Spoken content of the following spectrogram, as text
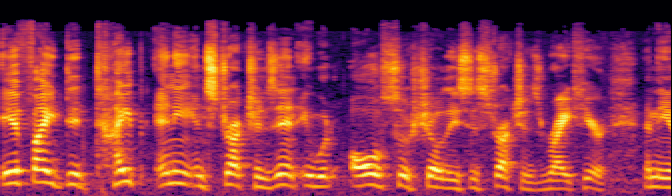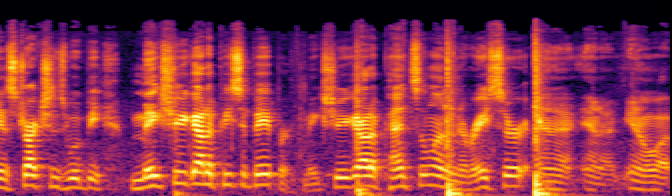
if I did type any instructions in, it would also show these instructions right here. And the instructions would be, make sure you got a piece of paper, make sure you got a pencil and an eraser and a, and a you know, a,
